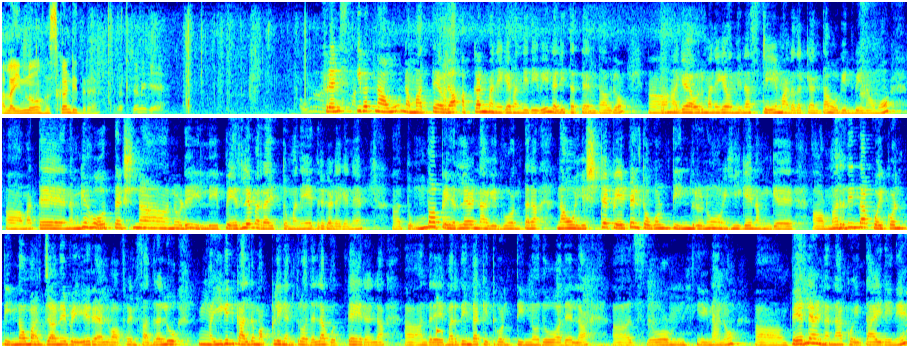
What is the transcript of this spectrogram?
ಅಲ್ಲ ಇನ್ನು ಹಸ್ಕೊಂಡಿದ್ರೆ ರಕ್ಷಣೆಗೆ ಫ್ರೆಂಡ್ಸ್ ಇವತ್ತು ನಾವು ನಮ್ಮ ಅತ್ತೆಯವರ ಅಕ್ಕನ ಮನೆಗೆ ಬಂದಿದ್ದೀವಿ ಲಲಿತತ್ತೆ ಅಂತ ಅವರು. ಹಾಗೆ ಅವ್ರ ಮನೆಗೆ ಒಂದಿನ ಸ್ಟೇ ಮಾಡೋದಕ್ಕೆ ಅಂತ ಹೋಗಿದ್ವಿ ನಾವು. ಮತ್ತು ನಮಗೆ ಹೋದ ತಕ್ಷಣ ನೋಡಿ ಇಲ್ಲಿ ಪೇರ್ಲೆ ಮರ ಇತ್ತು ಮನೆ ಎದುರುಗಡೆಗೇನೆ. ತುಂಬ ಪೇರ್ಲೆ ಹಣ್ಣಾಗಿದ್ವು. ಒಂಥರ ನಾವು ಎಷ್ಟೇ ಪೇಟೆಲಿ ತೊಗೊಂಡು ತಿಂದ್ರೂ ಹೀಗೆ ನಮಗೆ ಮರದಿಂದ ಕೊಯ್ಕೊಂಡು ತಿನ್ನೋ ಮಜಾನೇ ಬೇರೆ ಅಲ್ವಾ ಫ್ರೆಂಡ್ಸ್ ಅದರಲ್ಲೂ ಈಗಿನ ಕಾಲದ ಮಕ್ಕಳಿಗಂತೂ ಅದೆಲ್ಲ ಗೊತ್ತೇ ಇರಲ್ಲ. ಅಂದರೆ ಮರದಿಂದ ಕಿತ್ಕೊಂಡು ತಿನ್ನೋದು ಅದೆಲ್ಲ. ಸೊ ಈಗ ನಾನು ಪೇರ್ಲೆ ಹಣ್ಣನ್ನು ಕೊಯ್ತಾ ಇದ್ದೀನಿ.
